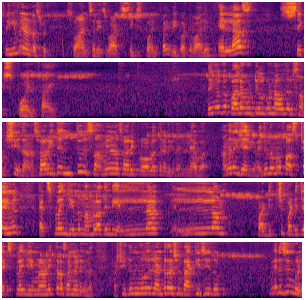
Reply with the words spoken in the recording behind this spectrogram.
so you may understood. So answer is what? 6.5 we got the value of L as 6.5 നിങ്ങൾക്ക് പല കുട്ടികൾക്കും ഉണ്ടാകുന്ന ഒരു സംശയം ഇതാണ്. സാർ ഇത് എന്തൊരു സമയമാണ് സാർ ഈ പ്രോബ്ലത്തിന് എടുക്കുന്നത്? നെവർ അങ്ങനെ വിചാരിക്കണം. ഇത് നമ്മൾ ഫസ്റ്റ് ടൈമിൽ എക്സ്പ്ലെയിൻ ചെയ്യുമ്പോൾ നമ്മൾ അതിന്റെ എല്ലാ എല്ലാം പഠിച്ച് പഠിച്ച് എക്സ്പ്ലെയിൻ ചെയ്യുമ്പോഴാണ് ഇത്ര സമയം എടുക്കുന്നത്. പക്ഷേ ഇത് നിങ്ങൾ ഒരു രണ്ട് പ്രാവശ്യം പ്രാക്ടീസ് ചെയ്ത് വെരി സിമ്പിൾ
